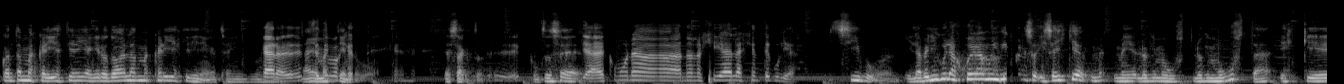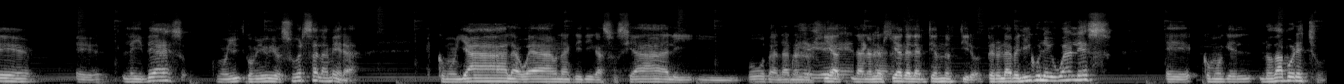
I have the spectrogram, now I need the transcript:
¿cuántas mascarillas tiene? Ya quiero todas las mascarillas que tiene, ¿cachai? Claro, Nadie más tipo de tiene, gente. po. Exacto. Eh, Entonces, Ya, es como una analogía de la gente culiada. sí, pues bueno. Y la película juega muy bien con eso. Y sabéis que me- me- lo, que me gust- lo que me gusta es que eh, la idea es, como yo, como yo digo, súper salamera. Como ya la weá, una crítica social y, y, puta, la Muy analogía, la analogía te la entiendo el tiro. Pero la película igual es eh, como que lo da por hecho.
